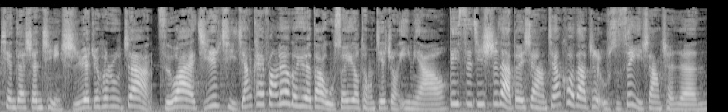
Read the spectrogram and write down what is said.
现在申请十月就会入账。此外，即日起将开放六个月到五岁幼童接种疫苗，第四季施打对象将扩大至五十岁以上成人，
